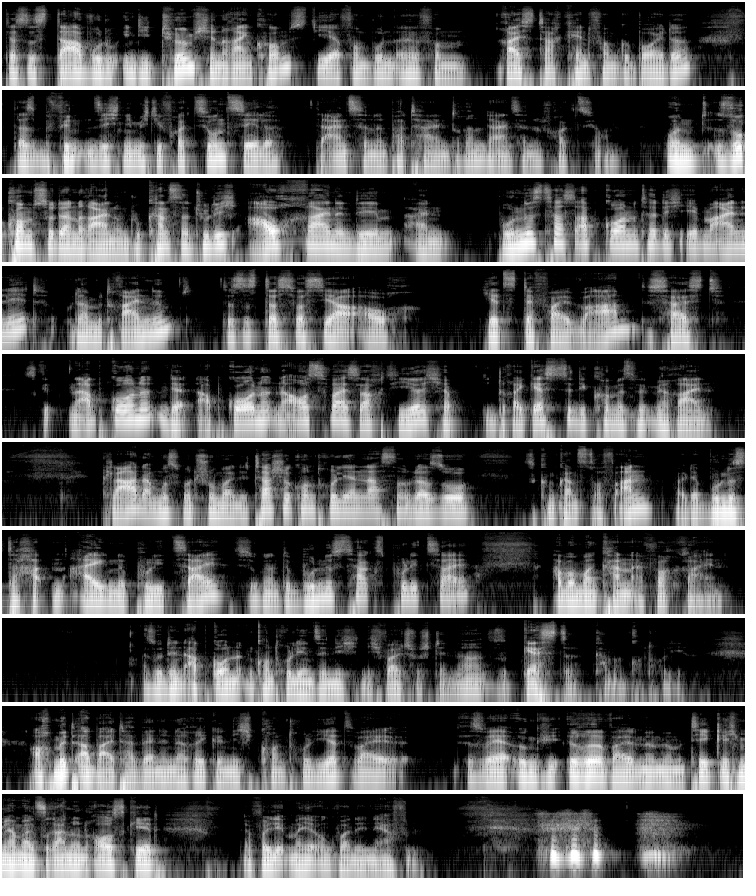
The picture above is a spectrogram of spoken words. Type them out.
Das ist da, wo du in die Türmchen reinkommst, die ihr vom, Bund, äh, vom Reichstag kennt, vom Gebäude. Da befinden sich nämlich die Fraktionssäle der einzelnen Parteien drin, der einzelnen Fraktionen. Und so kommst du dann rein. Und du kannst natürlich auch rein, indem ein Bundestagsabgeordneter dich eben einlädt oder mit reinnimmt. Das ist das, was ja auch jetzt der Fall war. Das heißt, es gibt einen Abgeordneten, der hat einen Abgeordnetenausweis, sagt hier, ich habe die drei Gäste, die kommen jetzt mit mir rein. Klar, da muss man schon mal die Tasche kontrollieren lassen oder so. Das kommt ganz drauf an, weil der Bundestag hat eine eigene Polizei, die sogenannte Bundestagspolizei, aber man kann einfach rein. Also den Abgeordneten kontrollieren sie nicht, nicht falsch verstehen. Ne? Also Gäste kann man kontrollieren. Auch Mitarbeiter werden in der Regel nicht kontrolliert, weil das wäre ja irgendwie irre, weil wenn man täglich mehrmals rein und raus geht, da verliert man ja irgendwann die Nerven.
